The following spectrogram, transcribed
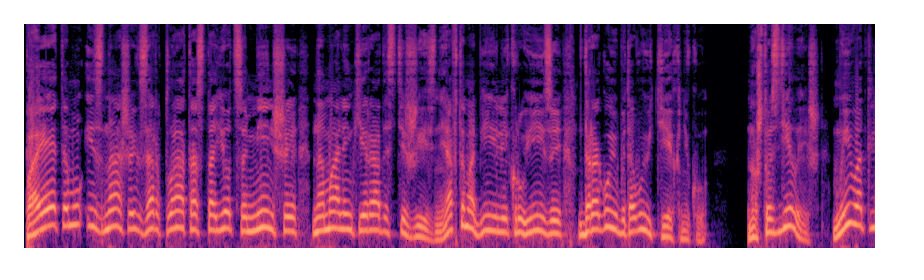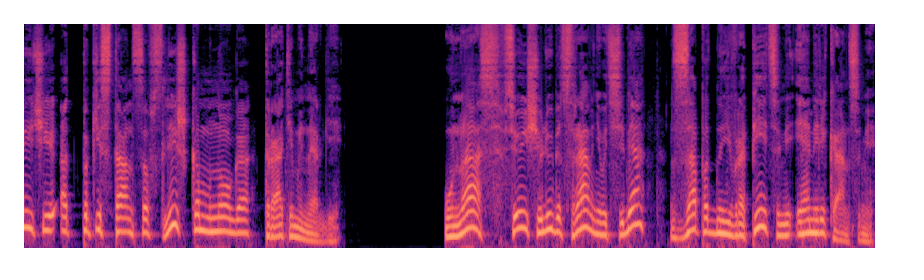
Поэтому из наших зарплат остается меньше на маленькие радости жизни, автомобили, круизы, дорогую бытовую технику. Но что сделаешь? Мы, в отличие от пакистанцев, слишком много тратим энергии. У нас все еще любят сравнивать себя с западноевропейцами и американцами.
